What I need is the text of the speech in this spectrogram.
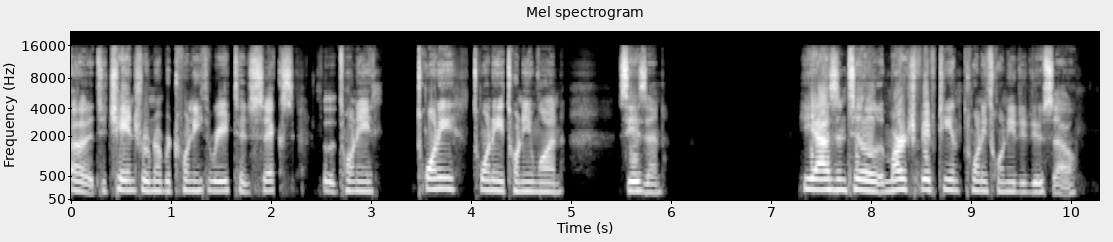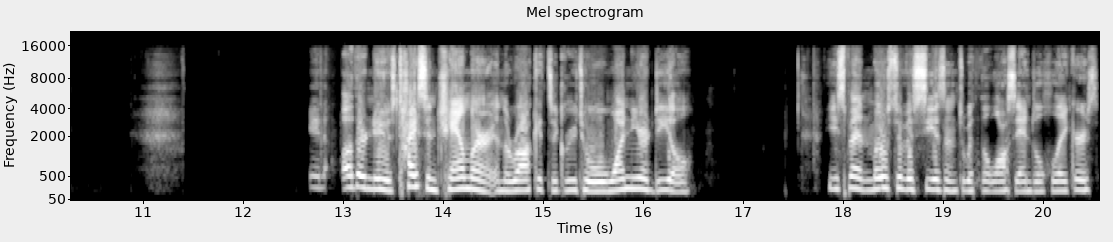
uh, to change from number 23 to 6 for the 20, 2020 21 season. He has until March 15th, 2020 to do so. In other news, Tyson Chandler and the Rockets agreed to a one year deal. He spent most of his seasons with the Los Angeles Lakers,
